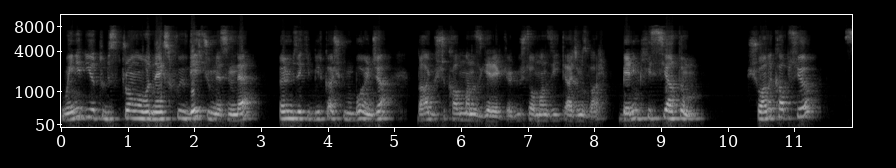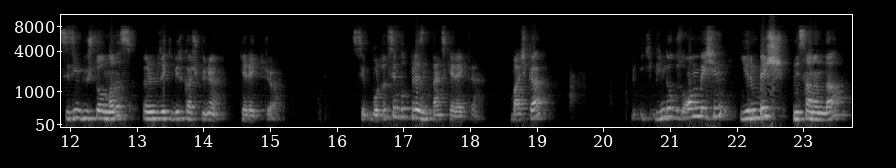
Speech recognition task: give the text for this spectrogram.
We need you to be strong over the next few days cümlesinde önümüzdeki birkaç gün boyunca daha güçlü kalmanız gerekiyor. Güçlü olmanıza ihtiyacımız var. Benim hissiyatım şu anı kapsıyor. Sizin güçlü olmanız önümüzdeki birkaç günü gerektiriyor. Burada simple present tense gerekti. Başka? 1915'in 25 Nisan'ında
